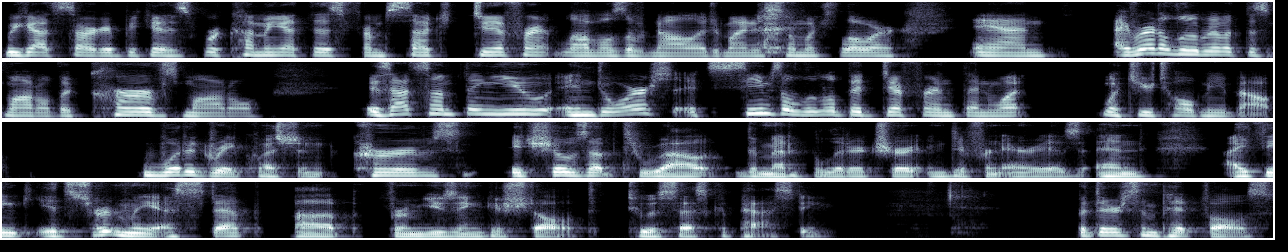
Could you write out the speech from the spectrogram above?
we got started because we're coming at this from such different levels of knowledge. Mine is so much lower. And I read a little bit about this model, the curves model. Is that something you endorse? It seems a little bit different than what what you told me about. What a great question. Curves, it shows up throughout the medical literature in different areas. And I think it's certainly a step up from using Gestalt to assess capacity. But there's some pitfalls.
